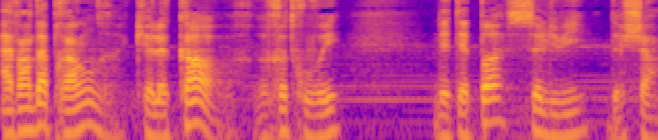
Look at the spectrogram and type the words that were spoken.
avant d'apprendre que le corps retrouvé n'était pas celui de Charles.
